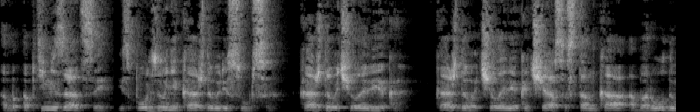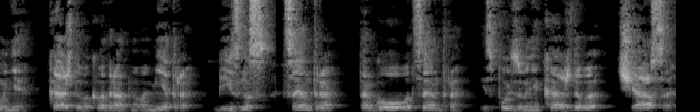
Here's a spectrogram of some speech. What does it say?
об оптимизации использования каждого ресурса, каждого человека, каждого человека-часа, станка, оборудования, каждого квадратного метра, бизнес-центра, торгового центра, использование каждого часа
